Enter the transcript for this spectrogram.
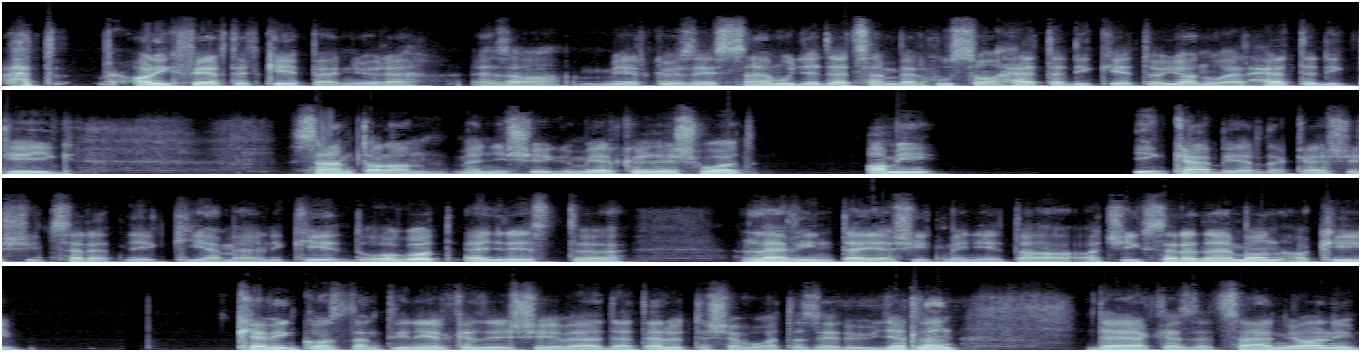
Hát alig fért egy képernyőre ez a mérkőzés szám, ugye december 27-től január 7-ig számtalan mennyiségű mérkőzés volt. Ami inkább érdekes, és itt szeretnék kiemelni két dolgot. Egyrészt Levin teljesítményét a, a Csíkszeredában, aki Kevin Konstantin érkezésével, de hát előtte se volt azért ő ügyetlen, de elkezdett szárnyalni,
